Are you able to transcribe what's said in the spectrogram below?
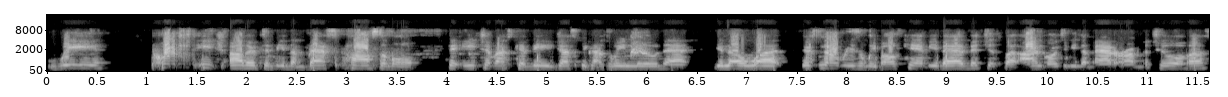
we pushed each other to be the best possible that each of us could be, just because we knew that you know what. There's no reason we both can't be bad bitches, but I'm going to be the badder of the two of us.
